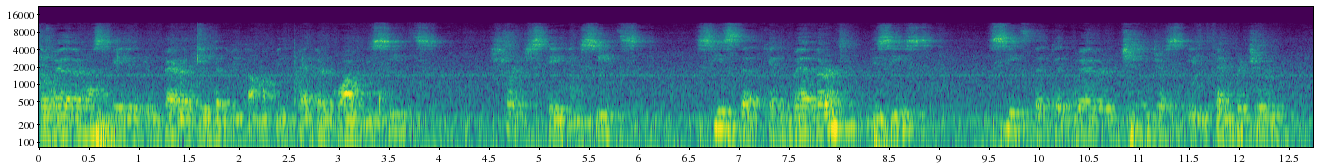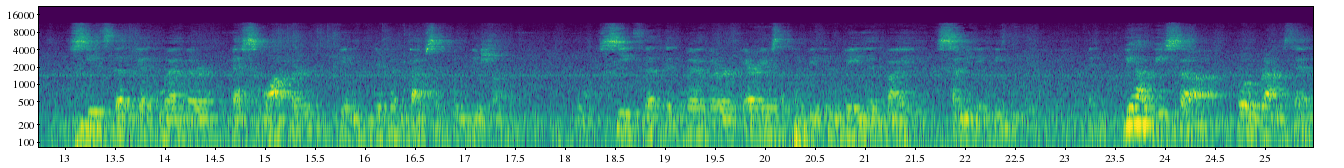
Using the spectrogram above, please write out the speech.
The weather has made it imperative that we come up with better quality seeds, short staging seeds, seeds that can weather disease, seeds that can weather changes in temperature, seeds that can weather less water in different types of conditions seeds that can weather areas that have been invaded by salinity. And we have these uh, programs and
